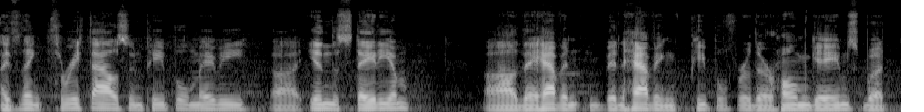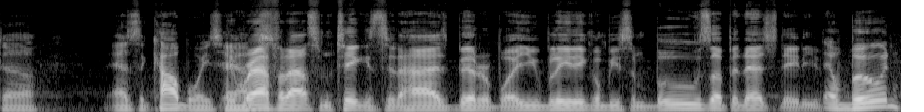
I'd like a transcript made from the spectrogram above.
I think, 3,000 people maybe uh, in the stadium. Uh, they haven't been having people for their home games, but uh, as the Cowboys have. They have. raffled out some tickets to the highest bidder, boy. You believe there's going to be some boos up in that stadium. They're booing?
